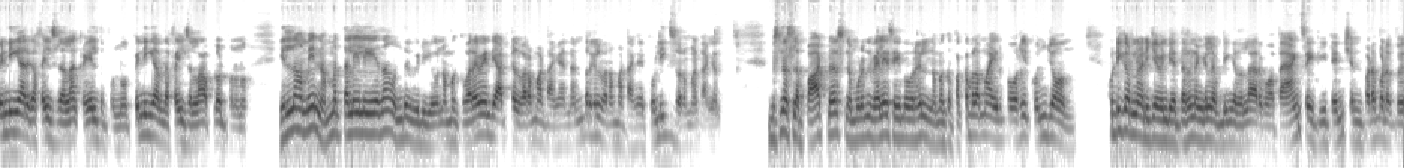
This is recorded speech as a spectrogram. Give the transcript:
பெண்டிங்காக இருக்க ஃபைல்ஸ் எல்லாம் கையெழுத்து பண்ணணும் பெண்டிங்காக இருந்த ஃபைல்ஸ் எல்லாம் அப்லோட் பண்ணணும். எல்லாமே நம்ம தலையிலேயே தான் வந்து வீடியோ நமக்கு வர வேண்டிய ஆட்கள் வரமாட்டாங்க நண்பர்கள் வரமாட்டாங்க கொலீக்ஸ் வரமாட்டாங்க. பிசினஸ்ல பார்ட்னர்ஸ் நம்முடன் வேலை செய்பவர்கள் நமக்கு பக்கபலமா இருப்பவர்கள் கொஞ்சம் குட்டிக்கரணம் அடிக்க வேண்டிய தருணங்கள் அப்படிங்கிறதெல்லாம் இருக்கும். அப்போ ஆங்ஸைட்டி டென்ஷன் படப்படப்பு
